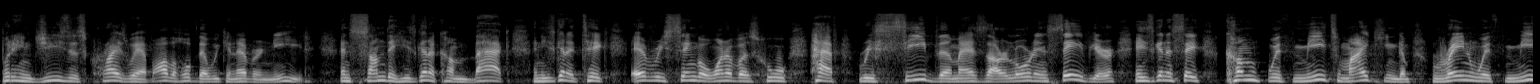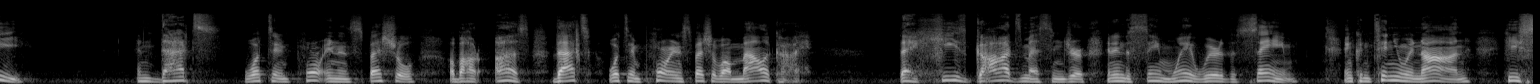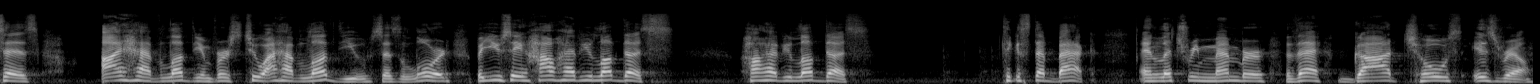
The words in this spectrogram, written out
But in Jesus Christ, we have all the hope that we can ever need. And someday He's going to come back and He's going to take every single one of us who have received them as our Lord and Savior, and He's going to say, Come with me to my kingdom, reign with me. And that's what's important and special about us. That's what's important and special about Malachi. That he's God's messenger, and in the same way, we're the same. And continuing on, he says, I have loved you. In verse 2, I have loved you, says the Lord. But you say, How have you loved us? How have you loved us? Take a step back and let's remember that God chose Israel.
